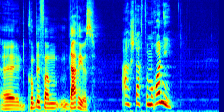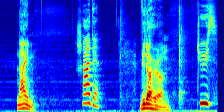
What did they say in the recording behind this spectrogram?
äh, Kumpel vom Darius. Ach, ich dachte vom Ronny. Nein. Schade. Wiederhören. Tschüss.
